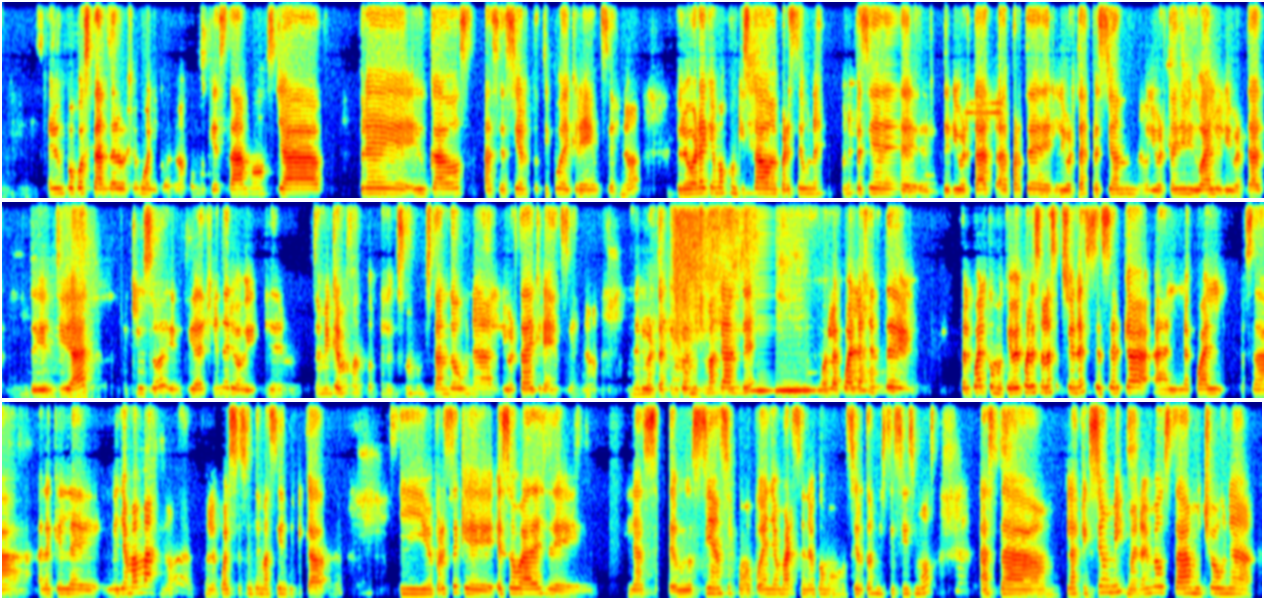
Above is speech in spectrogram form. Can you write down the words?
era un poco estándar o hegemónico, ¿no? Como que estábamos ya preeducados hacia cierto tipo de creencias, ¿no? Pero ahora que hemos conquistado, me parece una, una especie de, de, libertad, aparte de libertad de expresión o libertad individual o libertad de identidad, incluso identidad de género y, y también queremos, estamos conquistando una libertad de creencias, ¿no? Una libertad espiritual mucho más grande, por la cual la gente, tal cual, como que ve cuáles son las opciones, se acerca a la cual, o sea, a la que le, le llama más, ¿no? Con la cual se siente más identificada, ¿no? Y me parece que eso va desde las pseudociencias, como pueden llamarse, ¿no? Como ciertos misticismos, hasta la ficción misma, ¿no? A mí me gustaba mucho una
